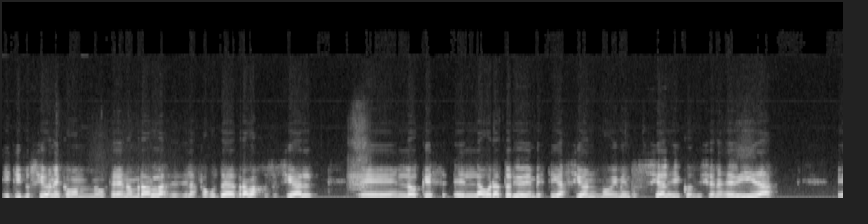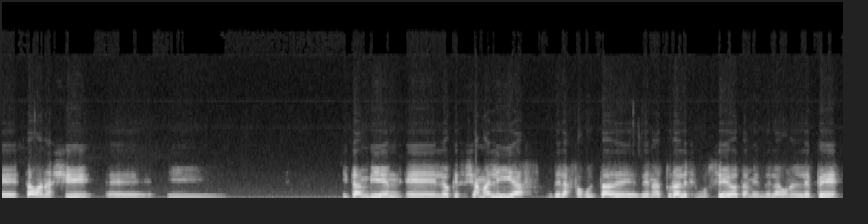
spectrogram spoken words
instituciones, como me gustaría nombrarlas, desde la Facultad de Trabajo Social, eh, en lo que es el Laboratorio de Investigación, Movimientos Sociales y Condiciones de Vida, eh, estaban allí, eh, y, también lo que se llama LIAS, de la Facultad de, Naturales y Museo, también de la UNLP,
